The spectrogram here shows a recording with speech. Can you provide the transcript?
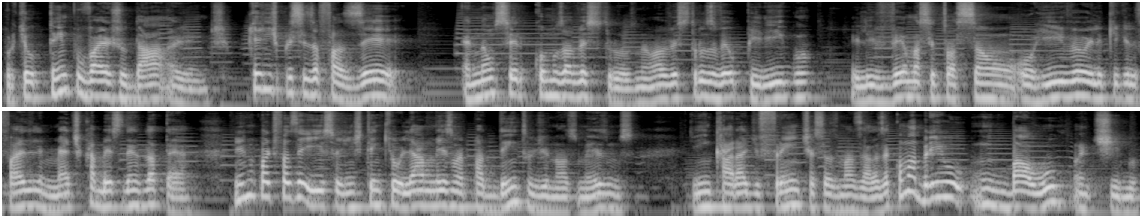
porque o tempo vai ajudar a gente. O que a gente precisa fazer é não ser como os avestruz. Né? O avestruz vê o perigo, ele vê uma situação horrível, ele o que, que ele faz? Ele mete a cabeça dentro da terra. A gente não pode fazer isso, a gente tem que olhar mesmo é para dentro de nós mesmos e encarar de frente essas mazelas. É como abrir um baú antigo.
